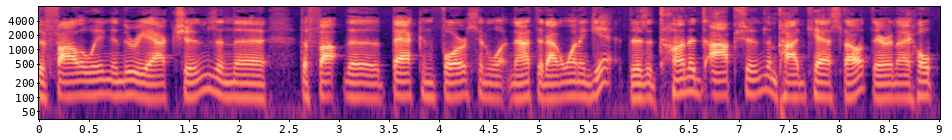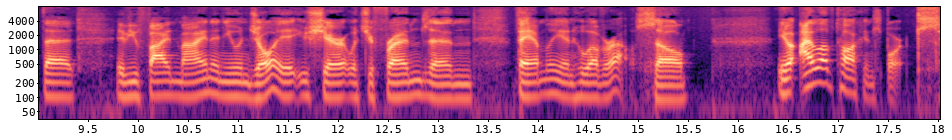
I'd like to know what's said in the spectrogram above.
the following and the reactions and the the fo- the back and forth and whatnot that I want to get. There's a ton of options and podcasts out there, and I hope that if you find mine and you enjoy it, you share it with your friends and family and whoever else. So, you know, I love talking sports.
